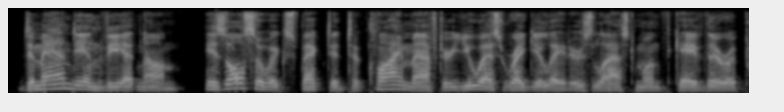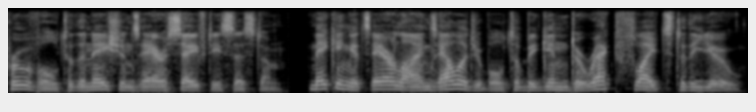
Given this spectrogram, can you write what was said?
Demand in Vietnam is also expected to climb after U.S. regulators last month gave their approval to the nation's air safety system, making its airlines eligible to begin direct flights to the U.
